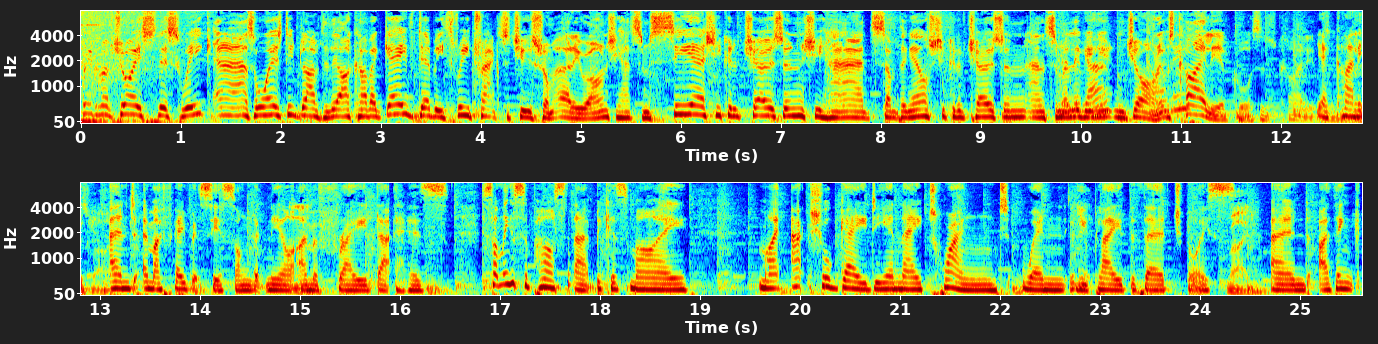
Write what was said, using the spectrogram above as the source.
freedom of choice this week. As always, deep dive to the archive. I gave Debbie three tracks to choose from earlier on. She had some Sia she could have chosen. She had something else she could have chosen, and some There Olivia. Newton-John. It was Kylie. Kylie, of course. It was Kylie. Yeah, was in as Kylie. well. And uh, my favourite Sia song, but Neil, I'm afraid that has something has surpassed that because my my actual gay DNA twanged when you played the third choice. Right. And I think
